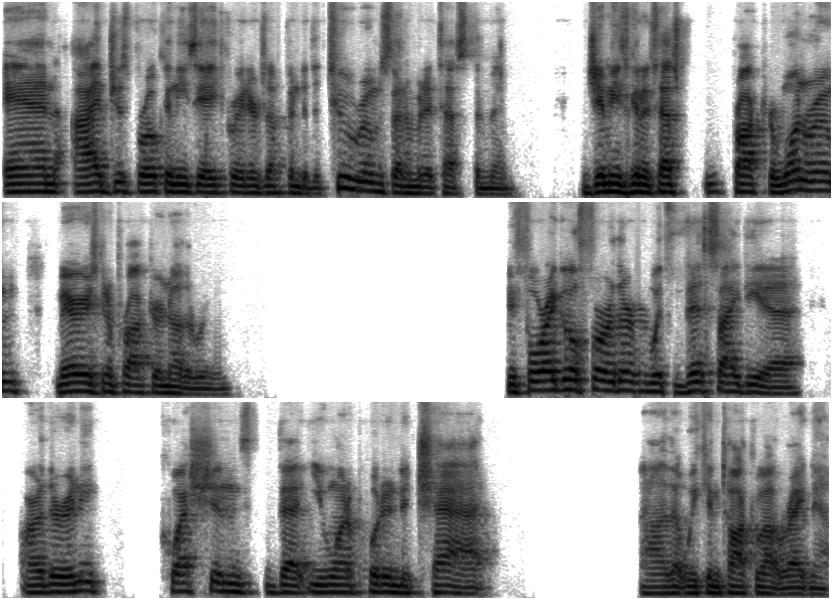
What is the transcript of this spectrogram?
And I've just broken these eighth graders up into the two rooms that I'm going to test them in. Jimmy's going to test proctor one room, Mary's going to proctor another room. Before I go further with this idea, are there any questions that you want to put into chat uh, that we can talk about right now?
